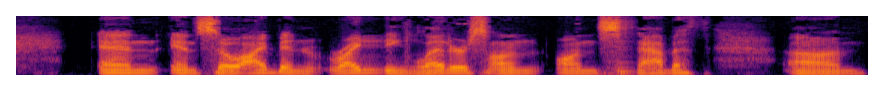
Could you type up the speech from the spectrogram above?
and and so i've been writing letters on on sabbath um,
